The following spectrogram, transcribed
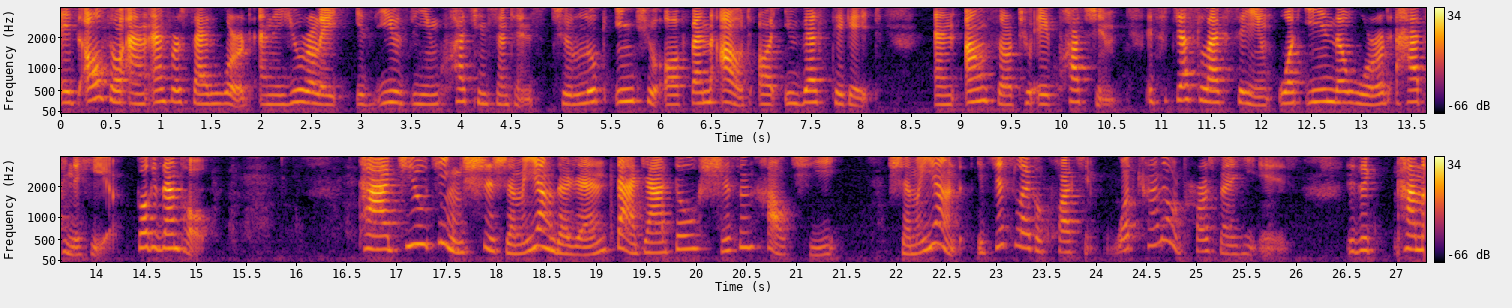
is also an emphasized word and usually is used in question sentence to look into or find out or investigate an answer to a question. It's just like saying what in the world happened here. For example, 他究竟是什么样的人？大家都十分好奇。什么样的？It's just like a question. What kind of a person he is? Is a kind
